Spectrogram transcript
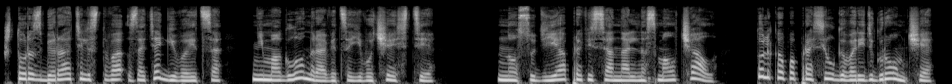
что разбирательство затягивается, не могло нравиться его чести. Но судья профессионально смолчал, только попросил говорить громче,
